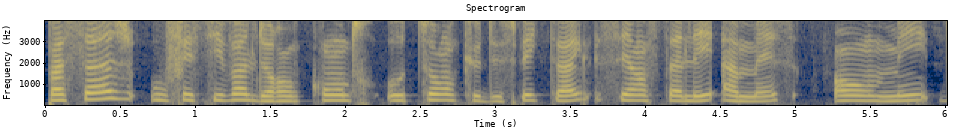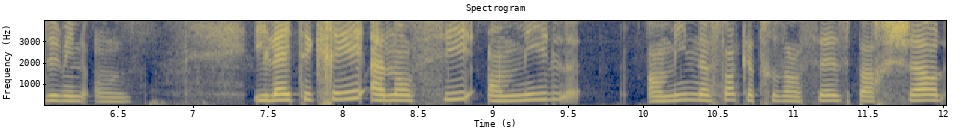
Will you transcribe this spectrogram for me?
Passage ou festival de rencontres autant que de spectacles s'est installé à Metz en mai 2011. Il a été créé à Nancy en, 1000 en 1996 par Charles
